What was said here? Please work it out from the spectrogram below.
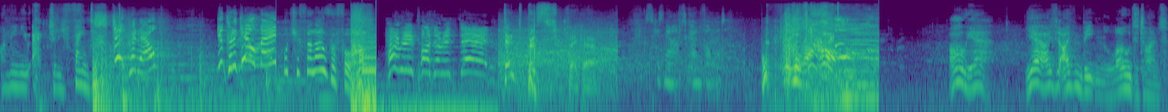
I mean, you actually fainted. Stupid elf! You could have killed me! What you fell over for? Harry Potter is dead! Don't boast, Draco. Excuse me, I have to go and vomit. Oh, Oh, yeah. Yeah, I've, I've been beaten loads of times.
